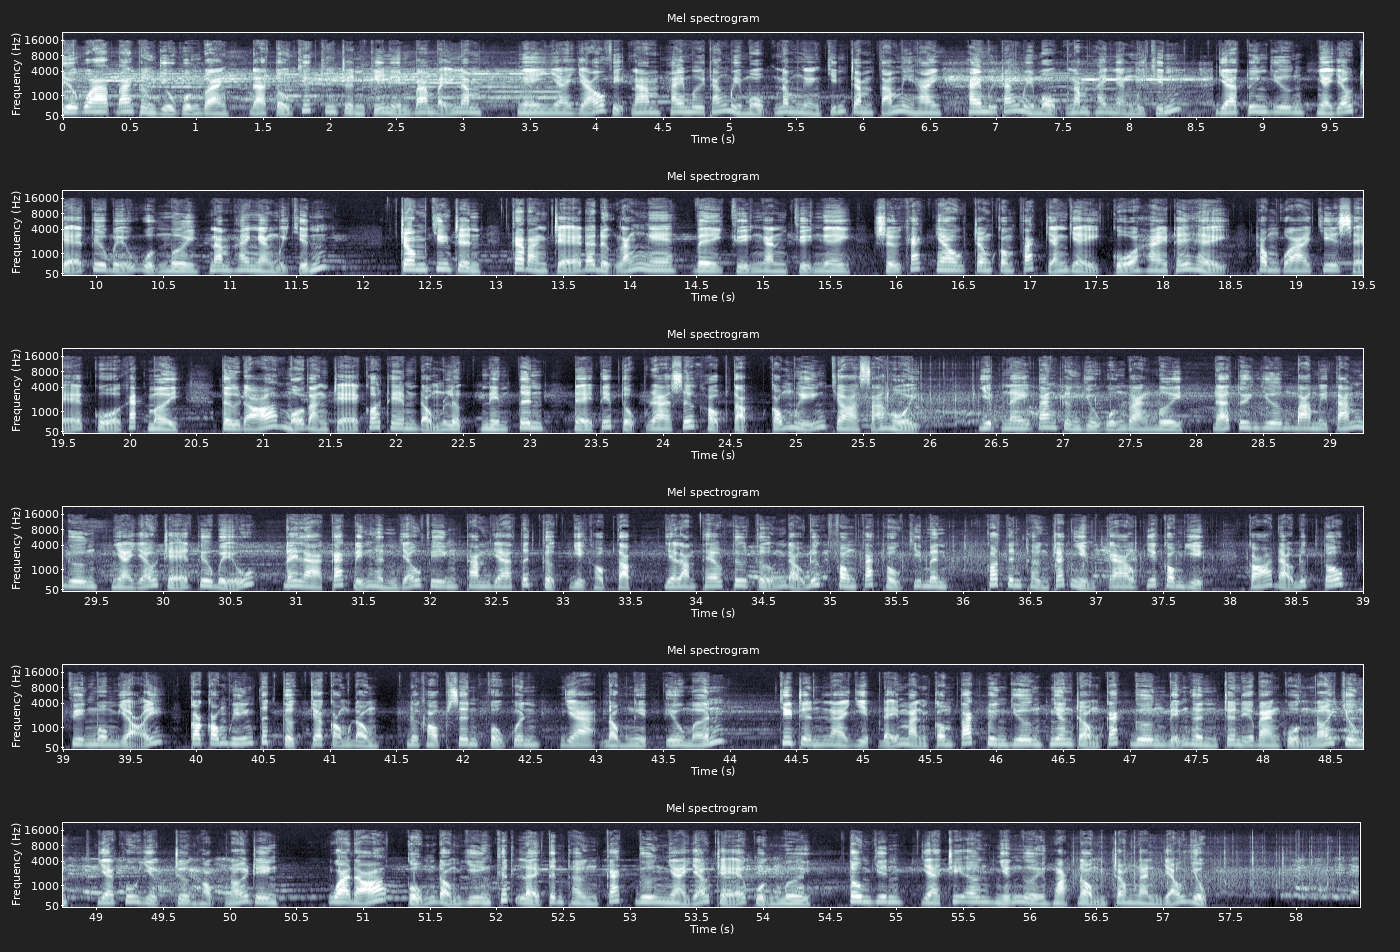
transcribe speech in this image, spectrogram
Vừa qua, Ban Thường vụ quận đoàn đã tổ chức chương trình kỷ niệm 37 năm Ngày Nhà giáo Việt Nam 20 tháng 11 năm 1982, 20 tháng 11 năm 2019 và tuyên dương Nhà giáo trẻ tiêu biểu quận 10 năm 2019. Trong chương trình, các bạn trẻ đã được lắng nghe về chuyện ngành chuyện nghề, sự khác nhau trong công tác giảng dạy của hai thế hệ thông qua chia sẻ của khách mời. Từ đó, mỗi bạn trẻ có thêm động lực, niềm tin để tiếp tục ra sức học tập, cống hiến cho xã hội. Dịp này, Ban Thường vụ quận đoàn 10 đã tuyên dương 38 gương nhà giáo trẻ tiêu biểu. Đây là các điển hình giáo viên tham gia tích cực việc học tập và làm theo tư tưởng đạo đức phong cách Hồ Chí Minh, có tinh thần trách nhiệm cao với công việc, có đạo đức tốt, chuyên môn giỏi, có cống hiến tích cực cho cộng đồng, được học sinh, phụ huynh và đồng nghiệp yêu mến. Chương trình là dịp đẩy mạnh công tác tuyên dương, nhân rộng các gương điển hình trên địa bàn quận nói chung và khu vực trường học nói riêng. Qua đó cũng động viên khích lệ tinh thần các gương nhà giáo trẻ quận 10 tôn vinh và tri ân những người hoạt động trong ngành giáo dục.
